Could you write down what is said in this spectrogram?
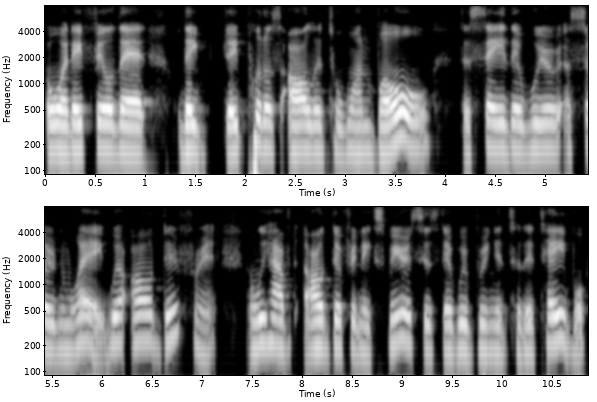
or they feel that they they put us all into one bowl to say that we're a certain way. We're all different and we have all different experiences that we're bringing to the table.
